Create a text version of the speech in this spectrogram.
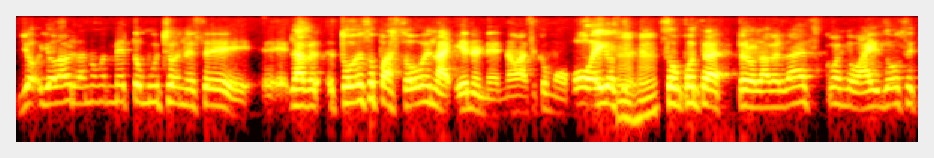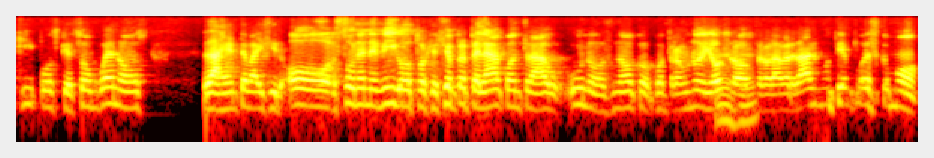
yo, yo la verdad no me meto mucho en ese, eh, todo eso pasó en la internet, ¿no? Así como, oh, ellos son contra, pero la verdad es cuando hay dos equipos que son buenos, la gente va a decir, oh, son enemigos porque siempre pelean contra unos, ¿no? Contra uno y otro, pero la verdad al mismo tiempo es como,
